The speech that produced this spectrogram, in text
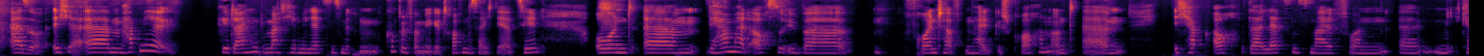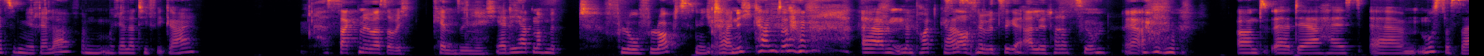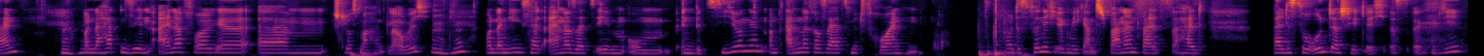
also ich ähm, habe mir Gedanken gemacht, ich habe mich letztens mit einem Kumpel von mir getroffen, das habe ich dir erzählt. Und ähm, wir haben halt auch so über Freundschaften halt gesprochen. Und ähm, ich habe auch da letztens mal von, äh, kennst du Mirella? Von Relativ Egal? Das sagt mir was, aber ich kenne sie nicht. Ja, die hat noch mit Flo Vlogt, den ich vorher nicht kannte, ähm, einen Das Podcast. ist auch eine witzige Alliteration. Ja. Und äh, der heißt ähm, Muss das sein? Mhm. Und da hatten sie in einer Folge ähm, Schluss machen, glaube ich. Mhm. Und dann ging es halt einerseits eben um in Beziehungen und andererseits mit Freunden. Und das finde ich irgendwie ganz spannend, weil es da halt, weil das so unterschiedlich ist irgendwie.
